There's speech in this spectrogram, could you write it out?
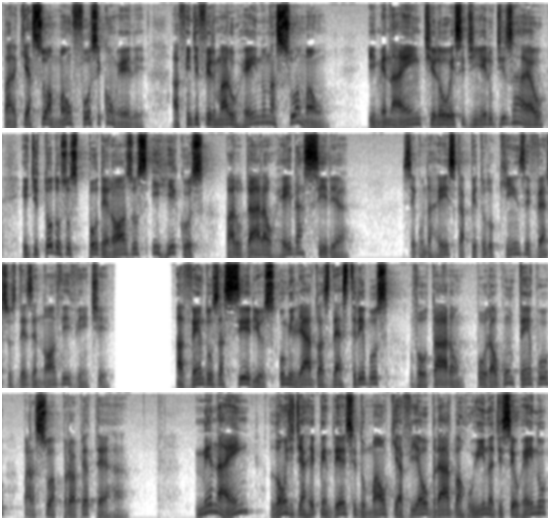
para que a sua mão fosse com ele, a fim de firmar o reino na sua mão. E Menahem tirou esse dinheiro de Israel e de todos os poderosos e ricos para o dar ao rei da Síria. 2 Reis capítulo 15, versos 19 e 20. Havendo os assírios humilhado as dez tribos, voltaram por algum tempo para sua própria terra. Menahem, longe de arrepender-se do mal que havia obrado a ruína de seu reino,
